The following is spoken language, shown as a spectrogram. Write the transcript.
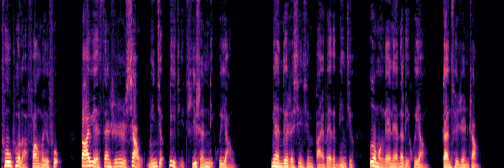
突破了方维富。八月三十日下午，民警立即提审李辉阳。面对着信心百倍的民警，噩梦连连的李辉阳干脆认账了。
